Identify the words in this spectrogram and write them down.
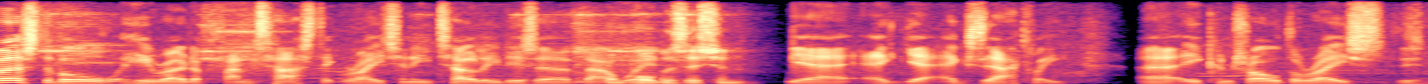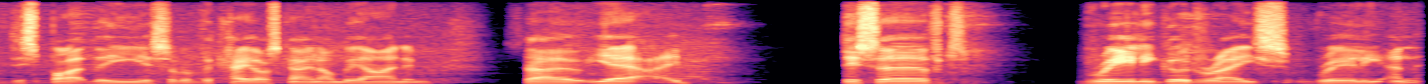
first of all, he rode a fantastic race, and he totally deserved that From pole win. position. Yeah, uh, yeah, exactly. Uh, he controlled the race despite the sort of the chaos going on behind him. So yeah, deserved. Really good race, really, and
